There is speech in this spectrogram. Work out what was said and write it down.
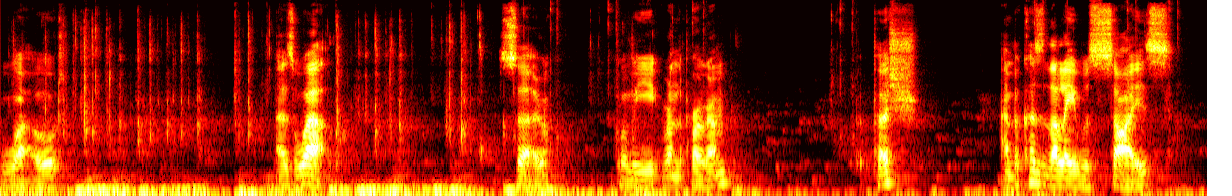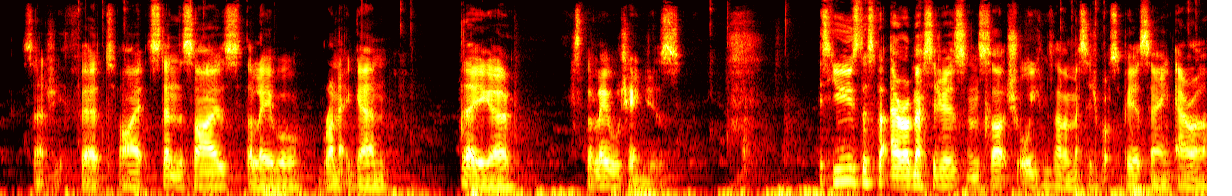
world as well. So when we run the program, push, and because of the label's size, it's actually fit. I extend the size, the label, run it again. There you go. So the label changes. It's used this for error messages and such, or you can just have a message box appear saying error.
